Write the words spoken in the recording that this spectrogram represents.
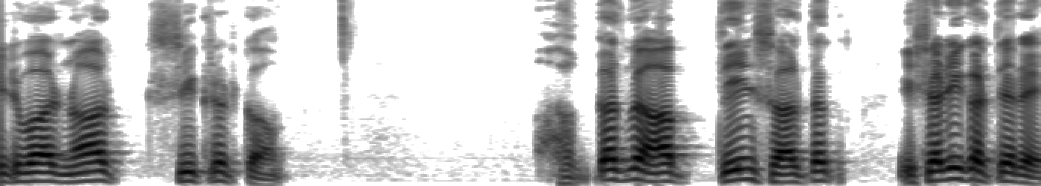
اٹ واز ناٹ سیکرٹ کام حقت میں آپ تین سال تک اسٹڈی کرتے رہے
